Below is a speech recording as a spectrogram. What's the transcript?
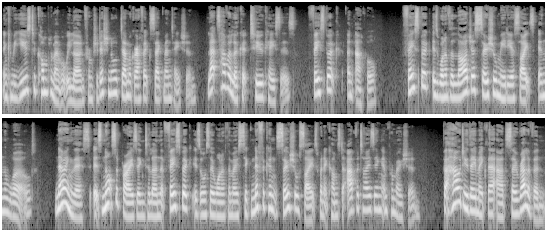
and can be used to complement what we learn from traditional demographic segmentation. Let's have a look at two cases Facebook and Apple. Facebook is one of the largest social media sites in the world, Knowing this, it's not surprising to learn that Facebook is also one of the most significant social sites when it comes to advertising and promotion. But how do they make their ads so relevant?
